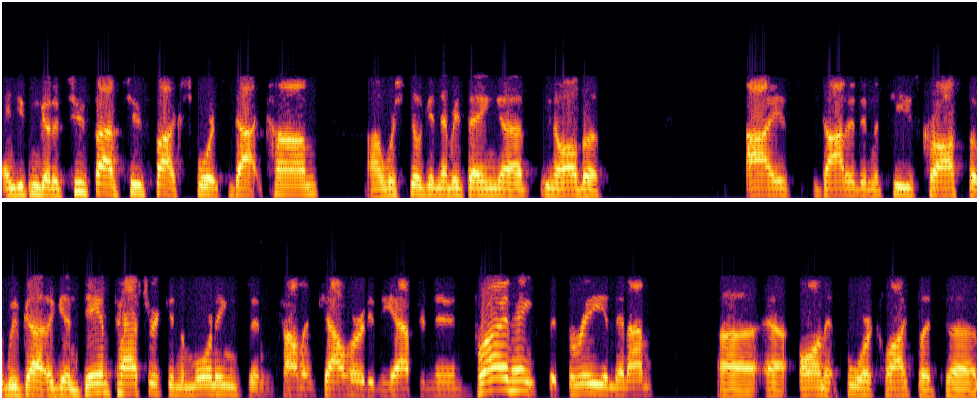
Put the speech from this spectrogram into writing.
And you can go to 252foxsports.com. Uh, we're still getting everything, uh, you know, all the I's dotted and the T's crossed. But we've got, again, Dan Patrick in the mornings and Colin Cowherd in the afternoons. Bryan Hanks at 3, and then I'm uh, uh, on at 4 o'clock. But uh,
